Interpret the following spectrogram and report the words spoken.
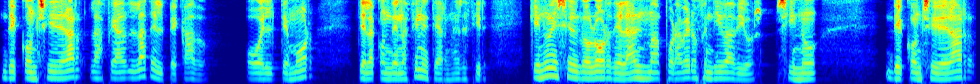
de considerar la fealdad del pecado, o el temor de la condenación eterna, es decir, que no es el dolor del alma por haber ofendido a Dios, sino de considerar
